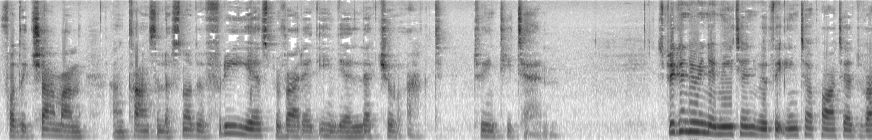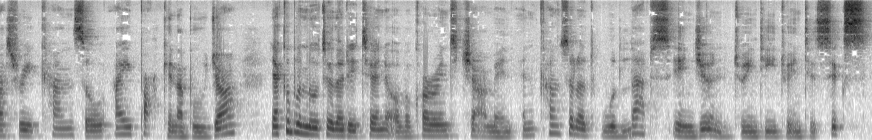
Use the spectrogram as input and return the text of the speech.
for the chairman and councillors, not the three years provided in the Electoral Act 2010. Speaking during a meeting with the Inter-Party Advisory Council, IPAC in Abuja, Yakubu noted that the tenure of a current chairman and councillor would lapse in June 2026.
